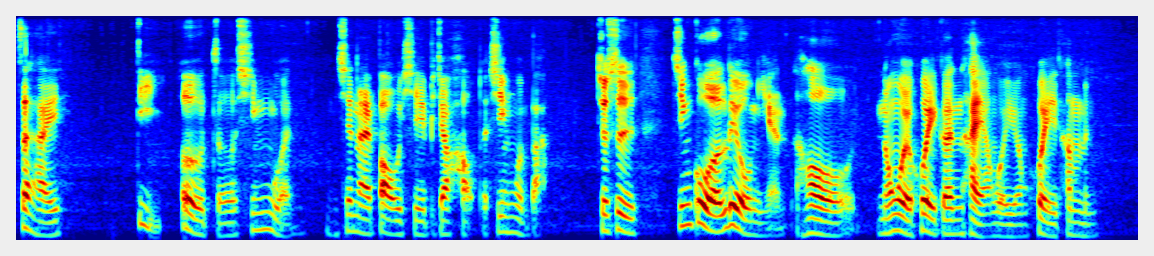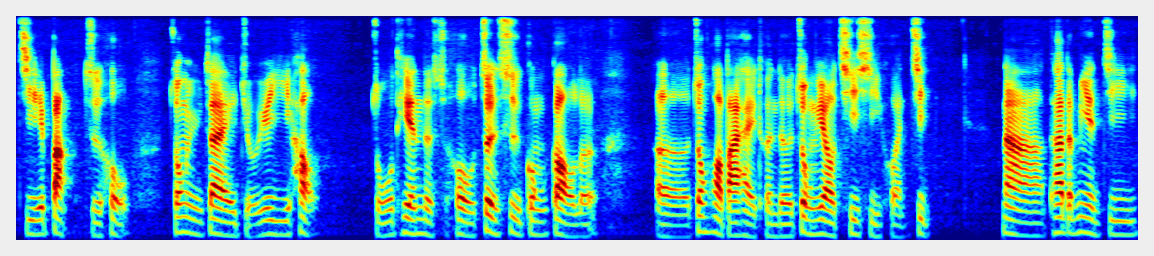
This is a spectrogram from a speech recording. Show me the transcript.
再来第二则新闻，我们先来报一些比较好的新闻吧。就是经过六年，然后农委会跟海洋委员会他们接棒之后，终于在九月一号。昨天的时候，正式公告了，呃，中华白海豚的重要栖息环境。那它的面积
